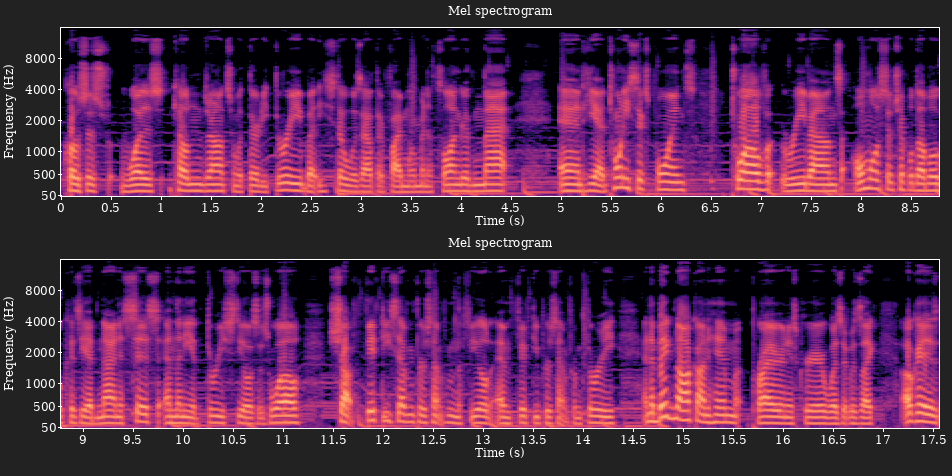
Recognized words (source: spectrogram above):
closest was Keldon Johnson with 33, but he still was out there five more minutes longer than that and he had 26 points, 12 rebounds, almost a triple double because he had 9 assists, and then he had 3 steals as well. Shot 57% from the field and 50% from 3. And a big knock on him prior in his career was it was like, okay,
